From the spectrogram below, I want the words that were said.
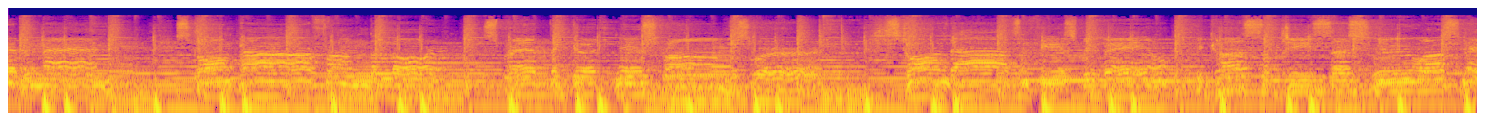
every man. Strong power from the Lord. Spread the goodness from His word. Storm doubts and fears prevail because of Jesus who was nailed.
